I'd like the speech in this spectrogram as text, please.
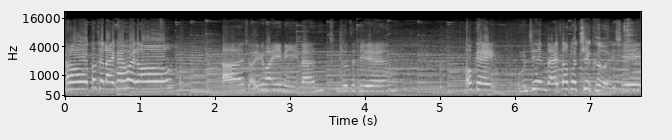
Hello，大家来开会喽。啊，小鱼欢迎你来，请坐这边。OK，我们今天来 double check 一些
